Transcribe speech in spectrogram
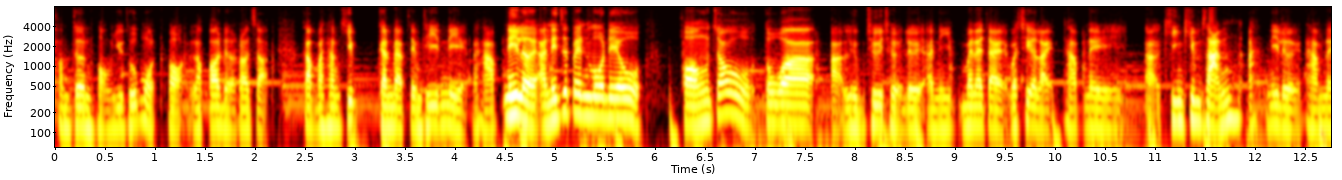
คำเตือนของ YouTube หมดก่อน แล้วก็เดี๋ยวเราจะกลับมาทำคลิปกันแบบเต็มที่นี่นะครับ นี่เลยอันนี้จะเป็นโมเดลของเจ้าตัวอะลืมชื่อเฉยเลย อันนี้ไม่แน่ใจว่าชื่ออะไรนะครับในอะคิงคิมสันอะนี่เลยนะครับใน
